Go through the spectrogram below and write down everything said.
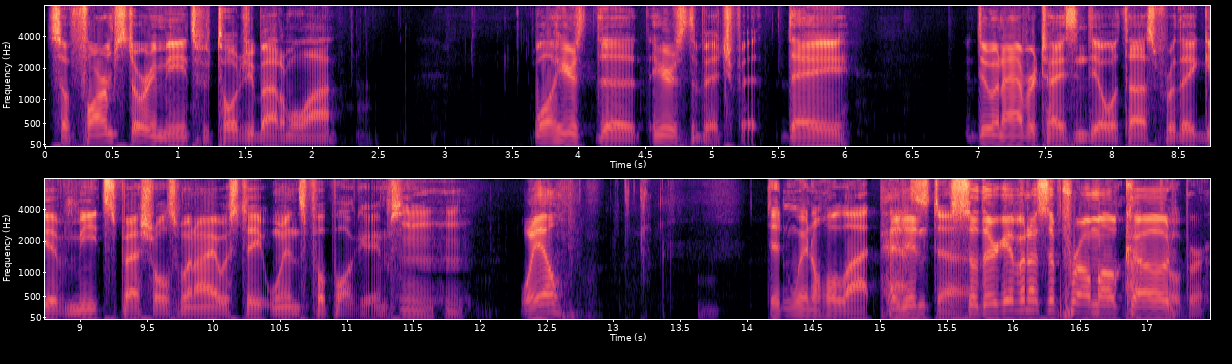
So Farm Story Meats, we've told you about them a lot. Well, here's the here's the bitch fit. They do an advertising deal with us where they give meat specials when Iowa State wins football games. Mm-hmm. Well, Didn't win a whole lot they didn't. uh, so they're giving us a promo code. October.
